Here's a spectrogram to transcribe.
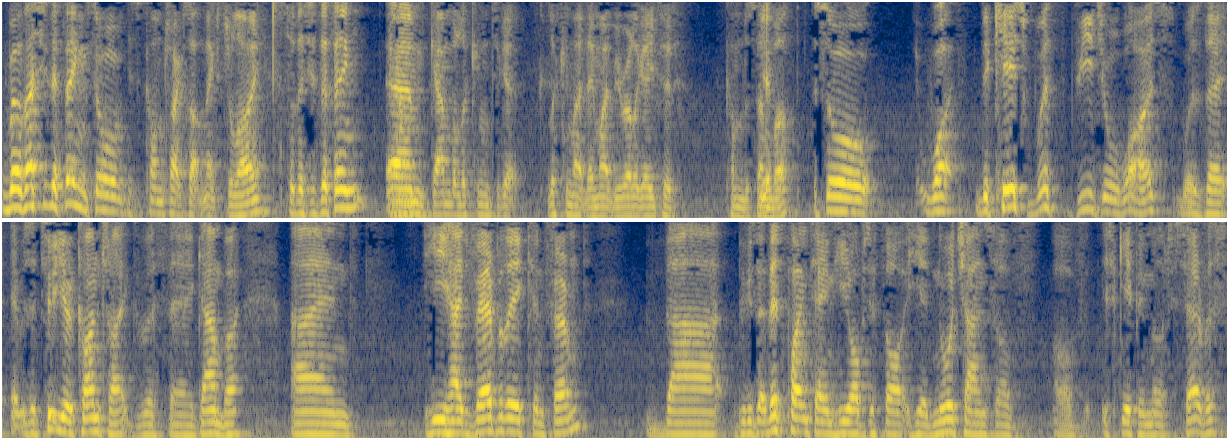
well, this is the thing. So, his contract's up next July. so this is the thing. Um, Gamba looking to get looking like they might be relegated come December. Yep. So what the case with Vijo was was that it was a two-year contract with uh, Gamba, and he had verbally confirmed that because at this point in time he obviously thought he had no chance of of escaping military service,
